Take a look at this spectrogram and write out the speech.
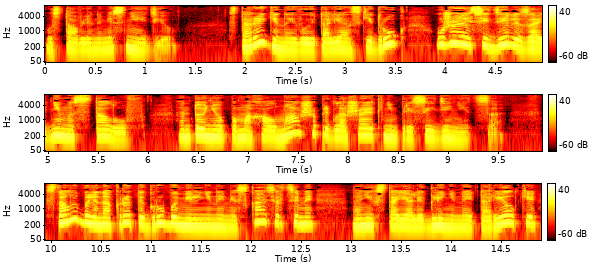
уставленными снедью. Старыгин и его итальянский друг уже сидели за одним из столов. Антонио помахал Маше, приглашая к ним присоединиться. Столы были накрыты грубыми льняными скатертями, на них стояли глиняные тарелки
